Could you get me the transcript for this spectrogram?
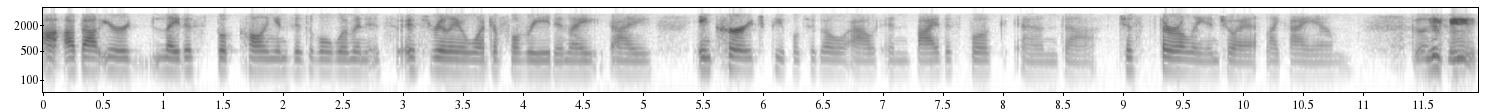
uh, about your latest book, Calling Invisible Women. It's it's really a wonderful read, and I I encourage people to go out and buy this book and uh, just thoroughly enjoy it, like I am. Good.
